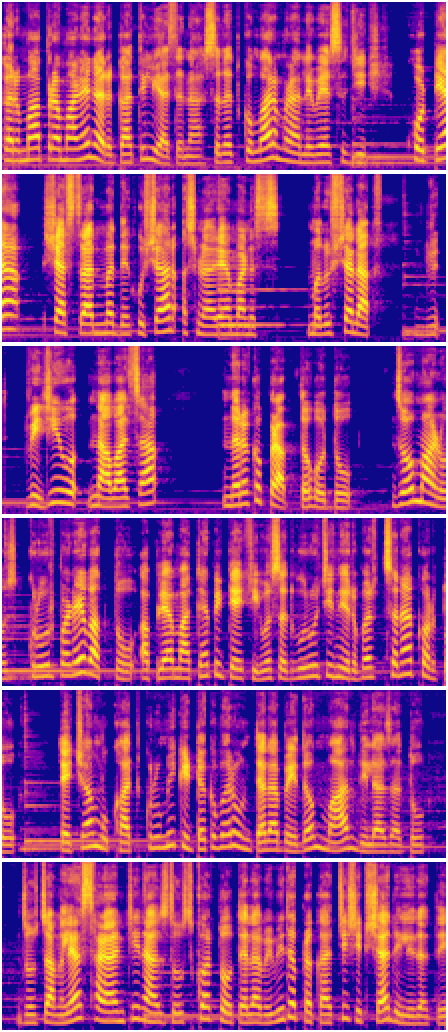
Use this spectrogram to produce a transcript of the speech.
कर्माप्रमाणे नरकातील यातना. सनतकुमार म्हणाले व्यासजी खोट्या शास्त्रांमध्ये हुशार असणाऱ्या माणस मनुष्याला द्वि- द्विजीव नावाचा नरक प्राप्त होतो. जो माणूस क्रूरपणे वागतो आपल्या मात्यापित्याची व सद्गुरूची निर्भर्सना करतो त्याच्या मुखात कृमी कीटक भरून त्याला बेदम मार दिला जातो. जो चांगल्या स्थळांची नासधूस करतो त्याला विविध प्रकारची शिक्षा दिली जाते.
